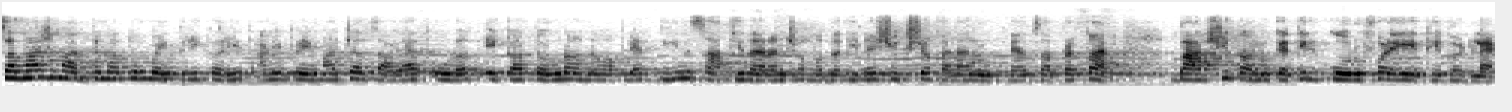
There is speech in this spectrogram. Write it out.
समाज माध्यमातून मैत्री करीत आणि प्रेमाच्या जाळ्यात उडत एका तरुणानं आपल्या तीन साथीदारांच्या मदतीने शिक्षकाला लुटण्याचा प्रकार बार्शी तालुक्यातील कोरफळे येथे घडलाय.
